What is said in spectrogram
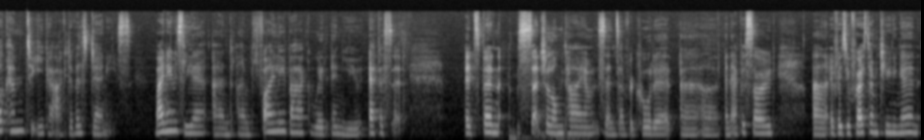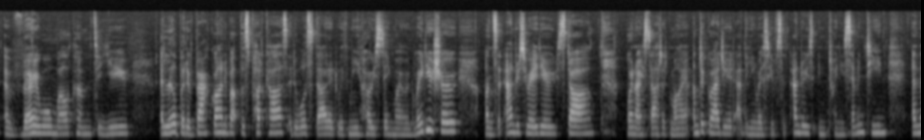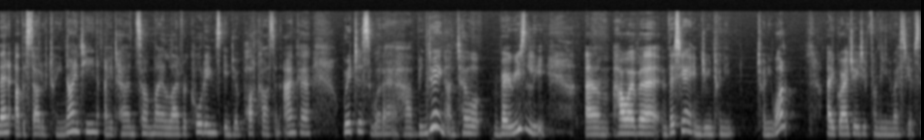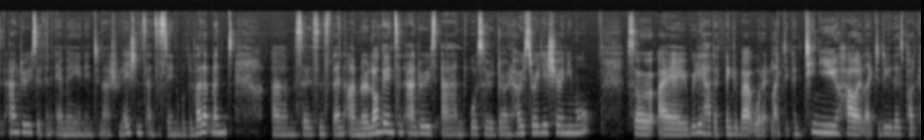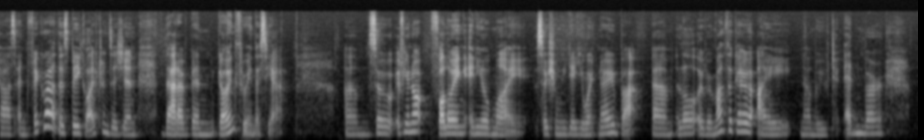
Welcome to Eco Activist Journeys. My name is Leah, and I'm finally back with a new episode. It's been such a long time since I've recorded uh, an episode. Uh, if it's your first time tuning in, a very warm welcome to you. A little bit of background about this podcast it all started with me hosting my own radio show on St. Andrews Radio Star when I started my undergraduate at the University of St. Andrews in 2017. And then at the start of 2019, I turned some of my live recordings into a podcast on Anchor, which is what I have been doing until very recently. Um, however, this year in June 2021, I graduated from the University of St. Andrews with an MA in International Relations and Sustainable Development. Um, so since then, I'm no longer in St. Andrews and also don't host a radio show anymore. So I really had to think about what I'd like to continue, how I'd like to do this podcast, and figure out this big life transition that I've been going through in this year. Um, so if you're not following any of my social media, you won't know, but um, a little over a month ago, I now moved to Edinburgh.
